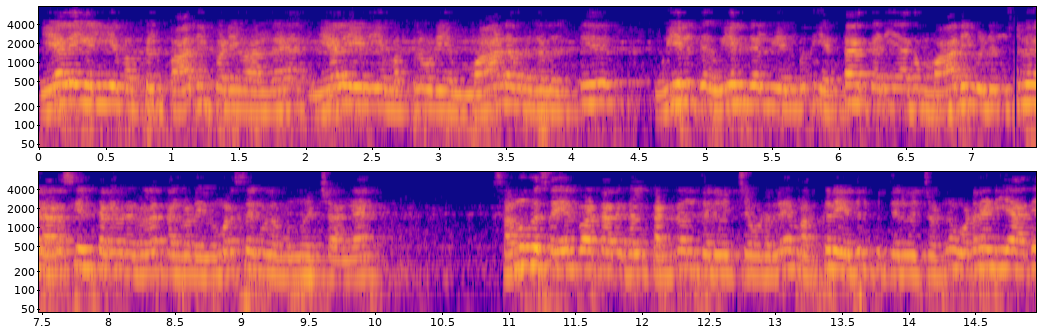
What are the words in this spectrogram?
ஏழை எளிய மக்கள் பாதிப்படைவாங்க. ஏழை எளிய மக்களுடைய மாணவர்களுக்கு உயர் உயர்கல்வி என்பது எட்டாக்கனியாக மாறிவிடும். சொல்லி அரசியல் தலைவர்கள் தங்களுடைய விமர்சனங்களை முன்வச்சாங்க. சமூக செயல்பாட்டாளர்கள் கண்டனம் தெரிவித்த உடனே மக்கள் எதிர்ப்பு தெரிவித்த உடனே உடனடியாக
